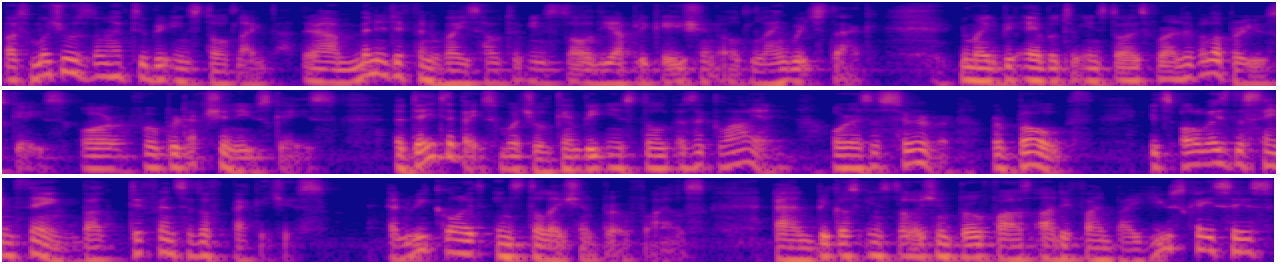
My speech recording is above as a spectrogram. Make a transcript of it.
But modules don't have to be installed like that. There are many different ways how to install the application or the language stack. You might be able to install it for a developer use case or for production use case. A database module can be installed as a client or as a server or both. It's always the same thing, but different set of packages and we call it installation profiles. And because installation profiles are defined by use cases,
